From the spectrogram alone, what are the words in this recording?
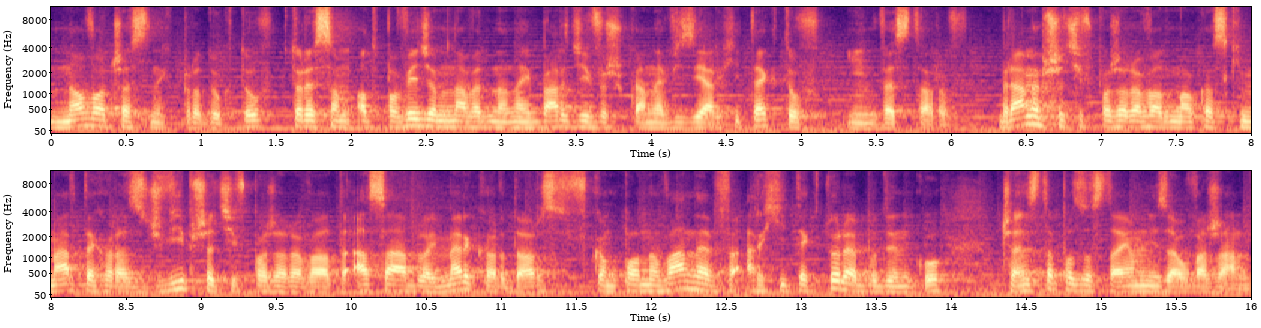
nowoczesnych produktów, które są odpowiedzią nawet na najbardziej wyszukane wizje architektów i inwestorów. Bramy przeciwpożarowe od Małkowski Martech oraz drzwi przeciwpożarowe od Asa Abloy Mercor Doors wkomponowane w architekturę budynku często pozostają niezauważalne.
